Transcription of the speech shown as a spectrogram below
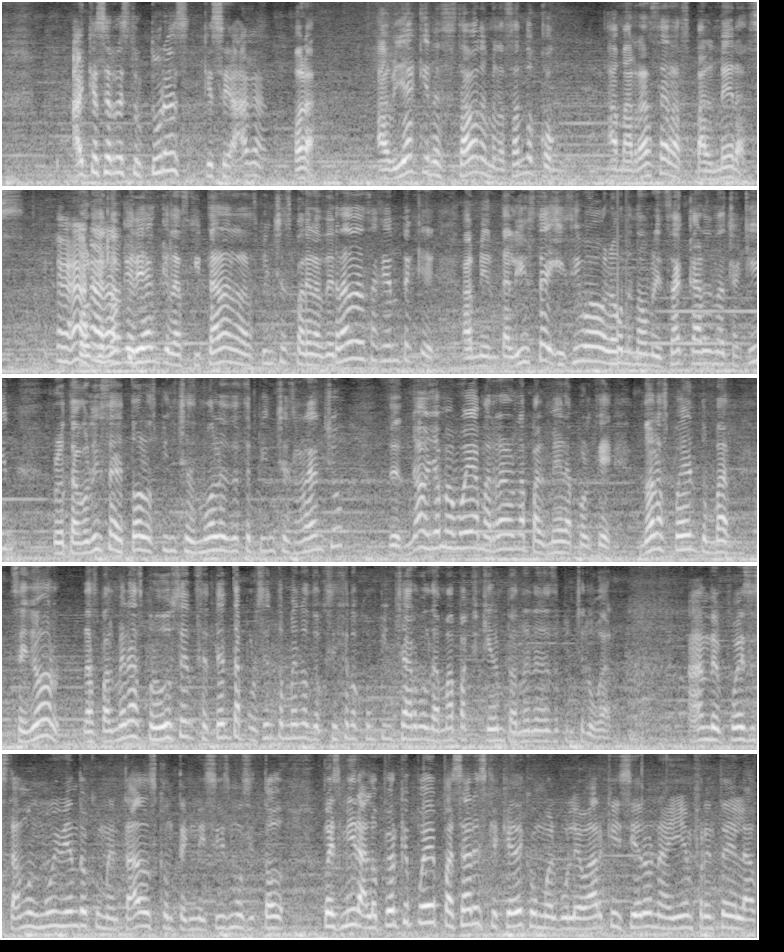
Hay que hacer reestructuras que se hagan. Ahora, había quienes estaban amenazando con amarrarse a las palmeras. Porque no querían que las quitaran a las pinches palmeras. De entrada esa gente que ambientalista, y sí voy a hablar de nombre, Isaac Cárdenas Chaquín, protagonista de todos los pinches moles de este pinches rancho. de, no, yo me voy a amarrar a una palmera porque no las pueden tumbar. Señor, las palmeras producen 70% menos de oxígeno que un pinche árbol de amapa que quieren poner en ese pinche lugar. Ande, pues estamos muy bien documentados con tecnicismos y todo. Pues mira, lo peor que puede pasar es que quede como el bulevar que hicieron ahí enfrente de la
